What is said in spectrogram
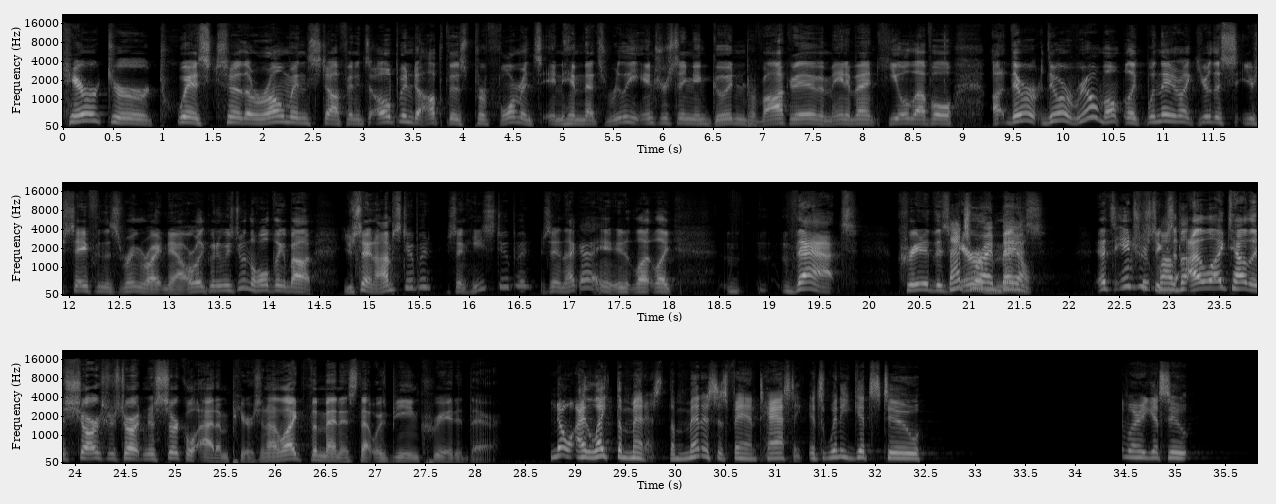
Character twist to the Roman stuff, and it's opened up this performance in him that's really interesting and good and provocative and main event heel level. Uh, there were there were real moments like when they were like you're this you're safe in this ring right now, or like when he was doing the whole thing about you're saying I'm stupid, you're saying he's stupid, you're saying that guy, it- like that created this That's where I bail. menace. It's interesting. Well, the- I liked how the Sharks were starting to circle Adam Pearce, and I liked the menace that was being created there. No, I like the menace. The menace is fantastic. It's when he gets to where he gets to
